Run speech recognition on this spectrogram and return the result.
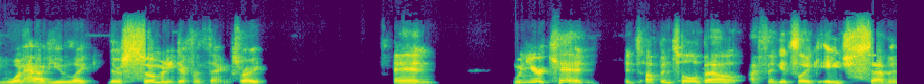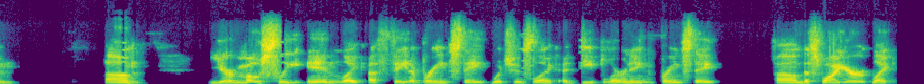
what have you. Like there's so many different things, right? And when you're a kid, it's up until about I think it's like age seven. Um, you're mostly in like a theta brain state, which is like a deep learning brain state. Um, that's why you're like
